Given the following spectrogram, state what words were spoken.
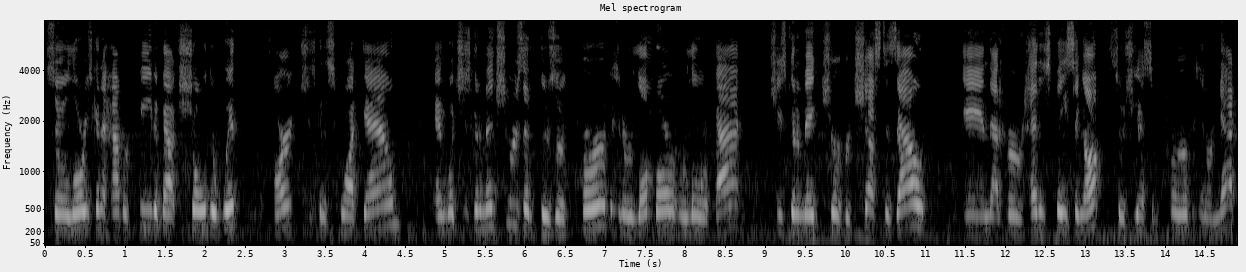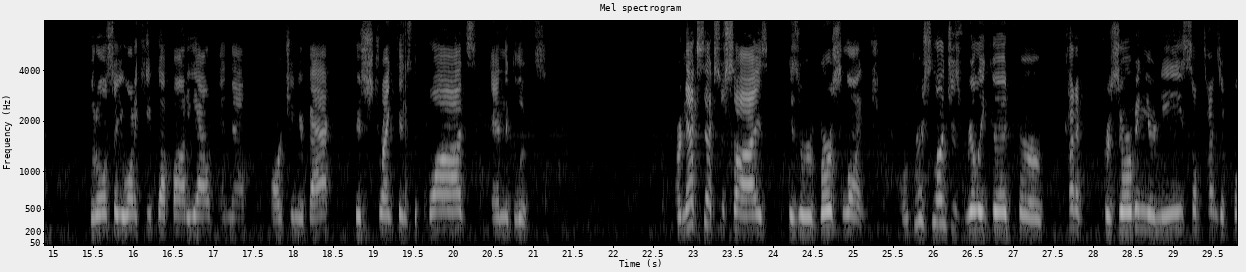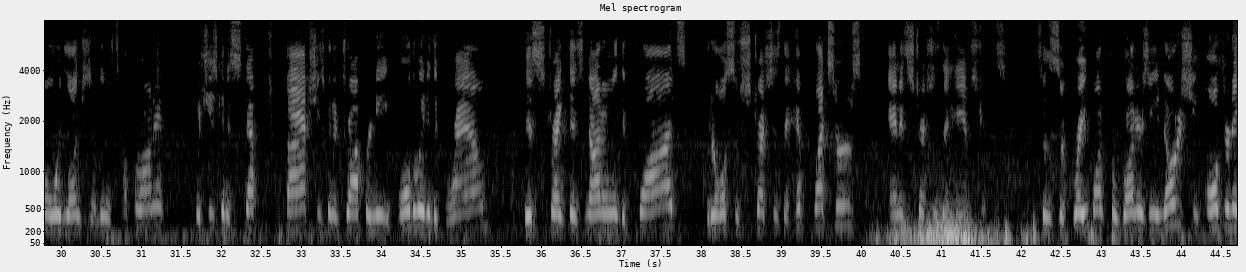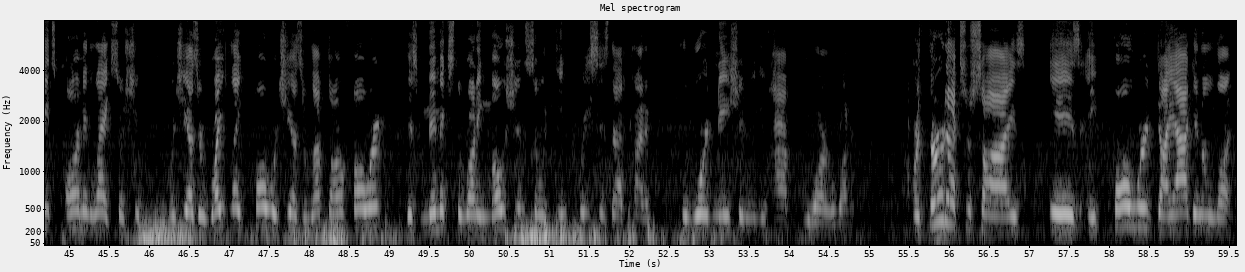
So Lori's going to have her feet about shoulder width apart. She's going to squat down. And what she's going to make sure is that there's a curve in her lumbar or lower back. She's going to make sure her chest is out and that her head is facing up. So she has some curve in her neck. But also you want to keep that body out and that arch in your back. This strengthens the quads and the glutes. Our next exercise is a reverse lunge. A reverse lunge is really good for kind of preserving your knees. Sometimes a forward lunge is a little tougher on it, but she's going to step back. She's going to drop her knee all the way to the ground. This strengthens not only the quads, but it also stretches the hip flexors and it stretches the hamstrings. So this is a great one for runners. And you notice she alternates arm and leg. So she, when she has her right leg forward, she has her left arm forward. This mimics the running motion, so it increases that kind of coordination when you have you are a runner. Our third exercise is a forward diagonal lunge.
